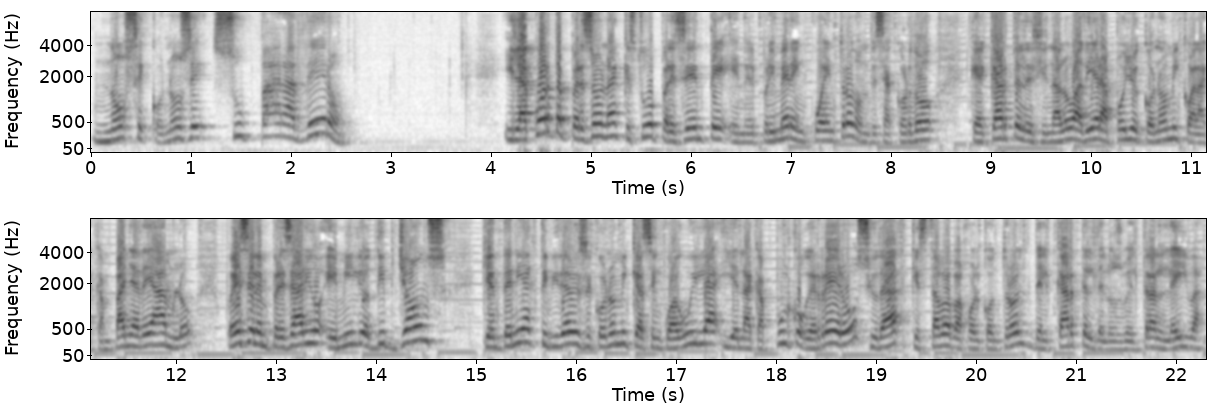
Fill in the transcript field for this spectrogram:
no se conoce su paradero. Y la cuarta persona que estuvo presente en el primer encuentro, donde se acordó que el cártel de Sinaloa diera apoyo económico a la campaña de AMLO, pues es el empresario Emilio Deep Jones, quien tenía actividades económicas en Coahuila y en Acapulco Guerrero, ciudad que estaba bajo el control del cártel de los Beltrán Leiva.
